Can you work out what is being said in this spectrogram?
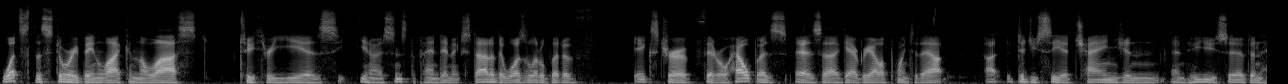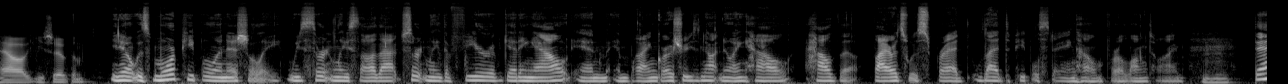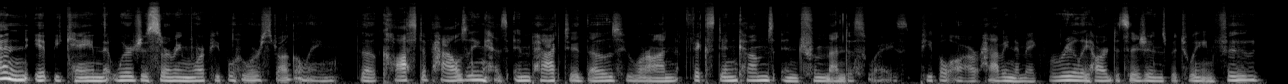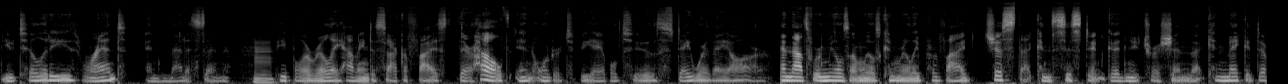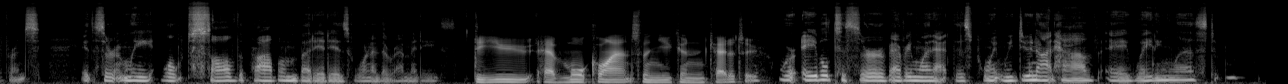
What's the story been like in the last two, three years? You know, since the pandemic started, there was a little bit of extra federal help, as as uh, Gabriella pointed out uh, did you see a change in, in who you served and how you served them? You know, it was more people initially. We certainly saw that. Certainly, the fear of getting out and, and buying groceries, not knowing how, how the virus was spread, led to people staying home for a long time. Mm-hmm. Then it became that we're just serving more people who are struggling the cost of housing has impacted those who are on fixed incomes in tremendous ways. People are having to make really hard decisions between food, utilities, rent, and medicine. Hmm. People are really having to sacrifice their health in order to be able to stay where they are. And that's where Meals on Wheels can really provide just that consistent good nutrition that can make a difference. It certainly won't solve the problem, but it is one of the remedies do you have more clients than you can cater to? We're able to serve everyone at this point. We do not have a waiting list.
